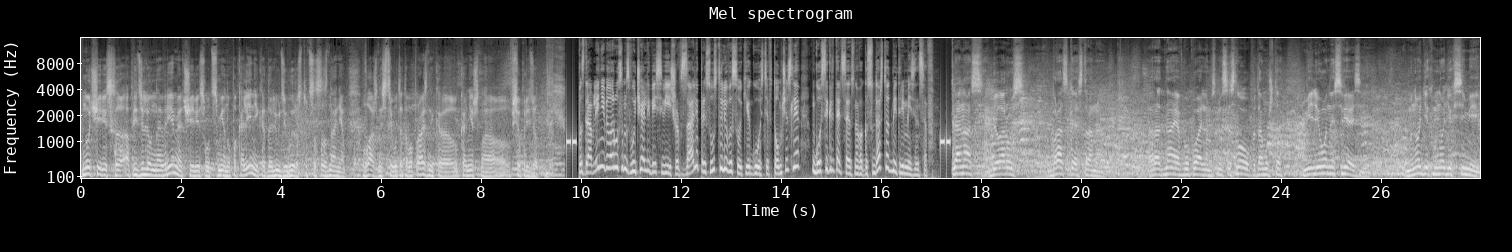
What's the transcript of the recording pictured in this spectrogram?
Но через э, определенное время, через вот смену поколений, когда люди вырастут с осознанием важности вот этого праздника, конечно, все придет. Поздравления белорусам звучали весь вечер. В зале присутствовали высокие гости, в том числе госсекретарь Союзного государства Дмитрий Мезенцев. Для нас Беларусь – братская страна, родная в буквальном смысле слова, потому что миллионы связей, многих-многих семей,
